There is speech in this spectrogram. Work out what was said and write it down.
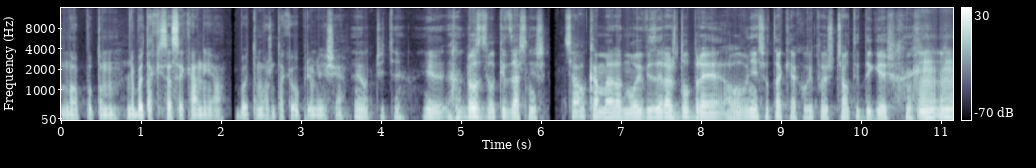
no, potom nebude taký zasekaný a bude to možno také úprimnejšie. Je, určite. Je rozdiel, keď začneš čau kamarát môj, vyzeráš dobre, alebo niečo také, ako keď povieš čau ty digeš. Mm-hmm.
